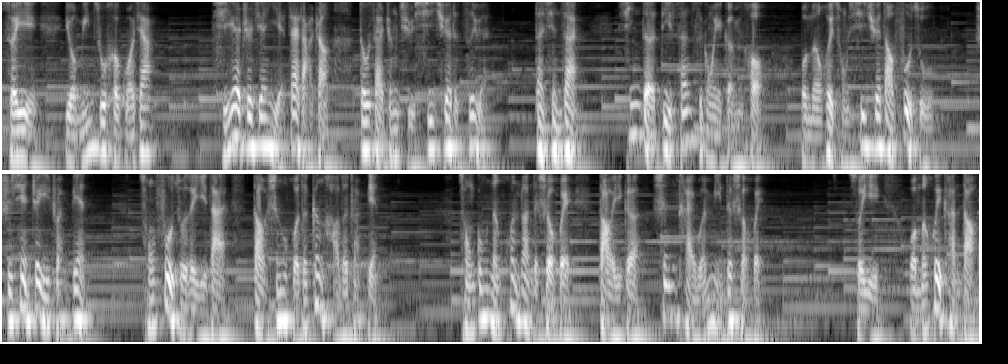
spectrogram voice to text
所以有民族和国家，企业之间也在打仗，都在争取稀缺的资源。但现在。新的第三次工业革命后，我们会从稀缺到富足，实现这一转变，从富足的一代到生活的更好的转变，从功能混乱的社会到一个生态文明的社会。所以，我们会看到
